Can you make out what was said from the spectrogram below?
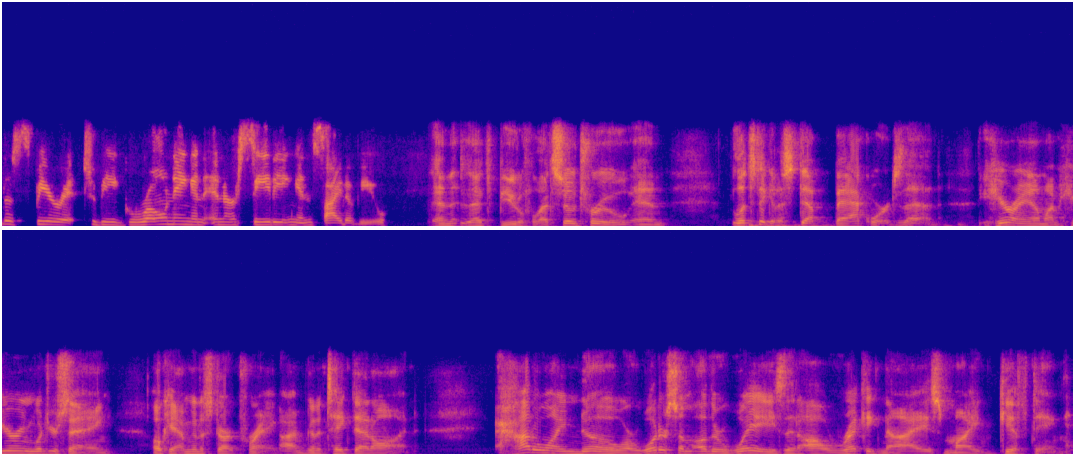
the spirit to be groaning and interceding inside of you. And that's beautiful. That's so true. And let's take it a step backwards then. Here I am, I'm hearing what you're saying. Okay, I'm going to start praying. I'm going to take that on. How do I know, or what are some other ways that I'll recognize my gifting?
